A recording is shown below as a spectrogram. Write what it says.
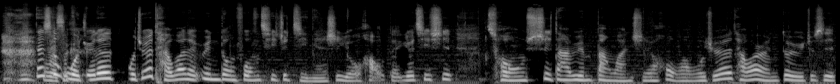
但是我觉得，我觉得台湾的运动风气这几年是友好的，尤其是从世大运办完之后啊，我觉得台湾人对于就是，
